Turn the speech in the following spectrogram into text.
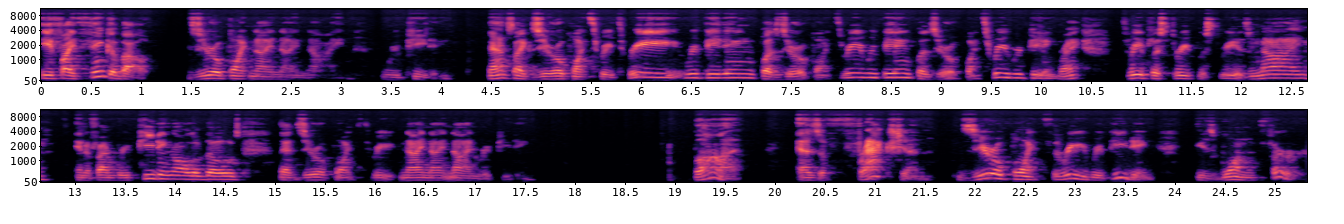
if I think about 0.999, repeating. That's like 0.33 repeating plus 0.3 repeating plus 0.3 repeating, right? 3 plus 3 plus 3 is 9. And if I'm repeating all of those, that's 0.3999 repeating. But as a fraction, 0.3 repeating is one third.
